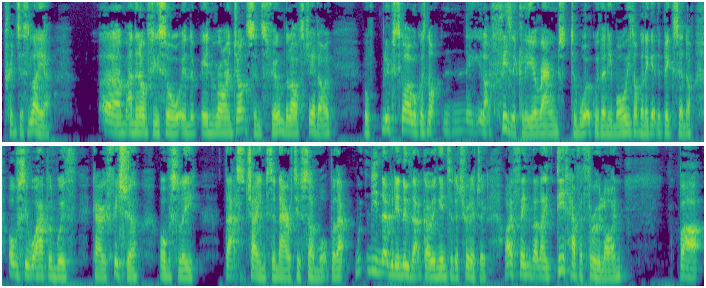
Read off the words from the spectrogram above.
Princess Leia. Um, and then obviously saw in the, in Rian Johnson's film, The Last Jedi, well, Luke Skywalker's not like physically around to work with anymore. He's not going to get the big send off. Obviously, what happened with Carrie Fisher, obviously that's changed the narrative somewhat, but that nobody knew that going into the trilogy. I think that they did have a through line, but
